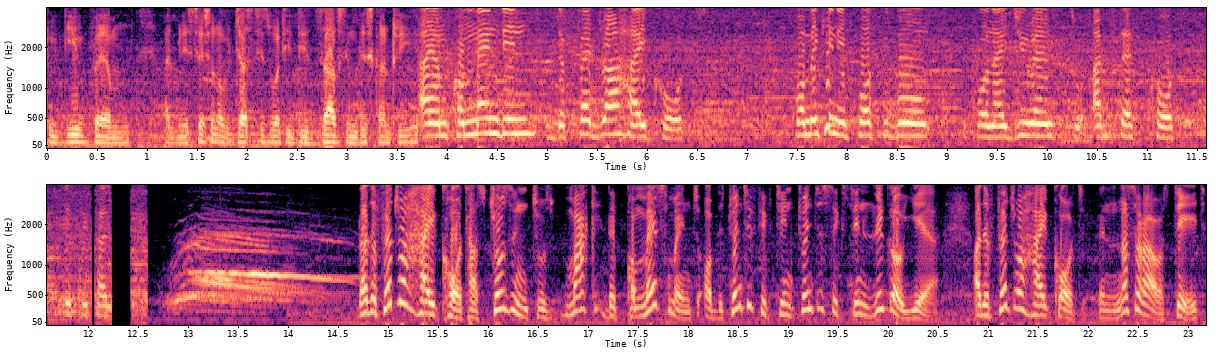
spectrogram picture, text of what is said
to give um, administration of justice what it deserves in this country. I am commending the Federal High Court for making it possible for Nigerians to access courts physically that the Federal High Court has chosen to mark the commencement of the 2015-2016 legal year at the Federal High Court in Nasarawa State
